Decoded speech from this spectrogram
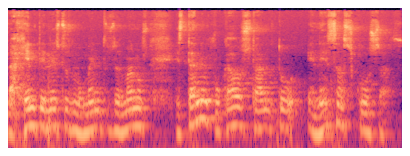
La gente en estos momentos, hermanos, están enfocados tanto en esas cosas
